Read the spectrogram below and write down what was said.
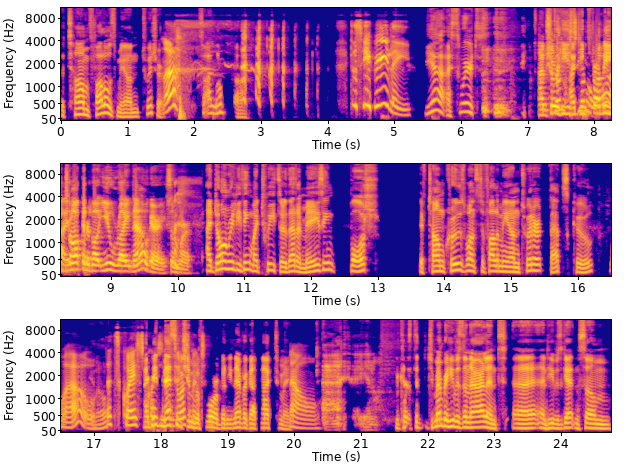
that Tom follows me on Twitter. Ah, So I love Tom. does he really? Yeah, I swear. To, I'm sure he's he's probably why. talking about you right now, Gary, somewhere. I don't really think my tweets are that amazing, but if Tom Cruise wants to follow me on Twitter, that's cool. Wow, You know? that's quite. I did message him before, but he never got back to me. No. uh, you know, because the, do you remember he was in Ireland uh, and he was getting some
